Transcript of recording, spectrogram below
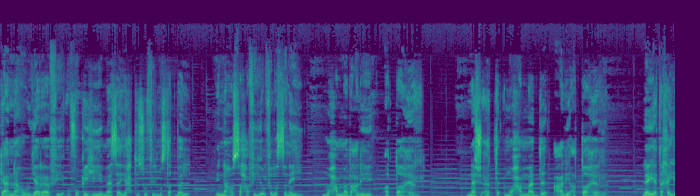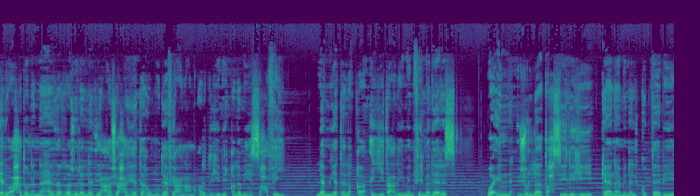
كأنه يرى في أفقه ما سيحدث في المستقبل. إنه الصحفي الفلسطيني محمد علي الطاهر. نشأة محمد علي الطاهر. لا يتخيل أحد أن هذا الرجل الذي عاش حياته مدافعا عن أرضه بقلمه الصحفي لم يتلقى أي تعليم في المدارس وإن جل تحصيله كان من الكتاب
